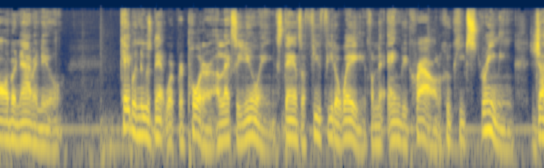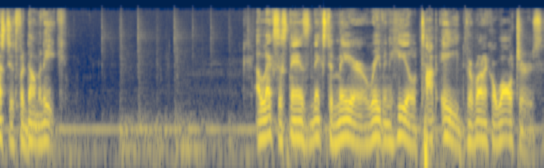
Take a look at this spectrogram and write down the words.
Auburn Avenue. Cable News Network reporter Alexa Ewing stands a few feet away from the angry crowd who keeps screaming justice for Dominique. Alexa stands next to Mayor Raven Hill top aide Veronica Walters.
